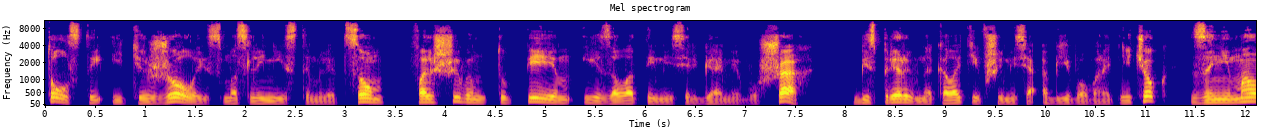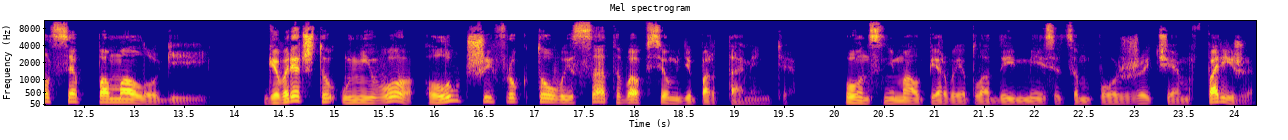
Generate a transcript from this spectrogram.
толстый и тяжелый, с маслянистым лицом, фальшивым тупеем и золотыми серьгами в ушах, беспрерывно колотившимися об его воротничок, занимался помологией. Говорят, что у него лучший фруктовый сад во всем департаменте. Он снимал первые плоды месяцем позже, чем в Париже.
